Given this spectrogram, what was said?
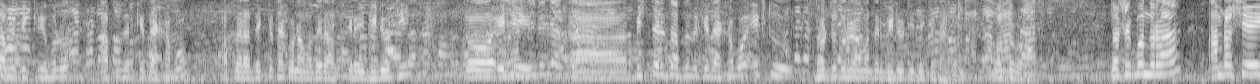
দামে বিক্রি হলো। আপনাদেরকে দেখাবো। আপনারা দেখতে থাকুন আমাদের আজকের এই ভিডিওটি। তো এটি বিস্তারিত আপনাদেরকে দেখাবো। একটু ধৈর্য ধরে আমাদের ভিডিওটি দেখতে থাকুন। বন্ধ করুন দর্শক বন্ধুরা আমরা সেই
